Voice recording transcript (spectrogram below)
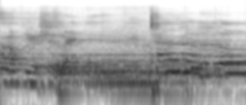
some of you, she's right there. Turn the Lord.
